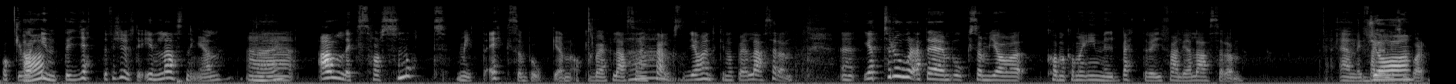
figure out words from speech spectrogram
och var Ja. inte jätteförtjust i inläsningen. Eh, Alex har snott mitt ex av boken och börjat läsa Ah. den själv. Så jag har inte kunnat börja läsa den. Eh, jag tror att det är en bok som jag kommer komma in i bättre ifall jag läser den. Än ifall jag Ja. lyssnar på den.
